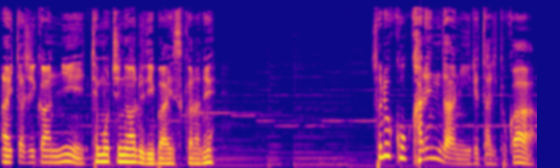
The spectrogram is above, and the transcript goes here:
空いた時間に手持ちのあるデバイスからね、それをこうカレンダーに入れたりとか、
